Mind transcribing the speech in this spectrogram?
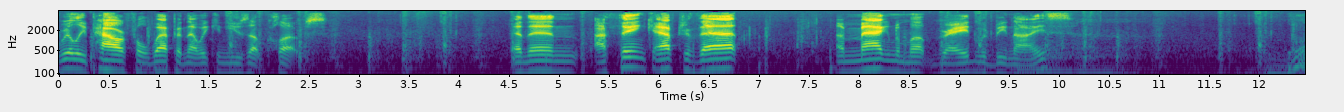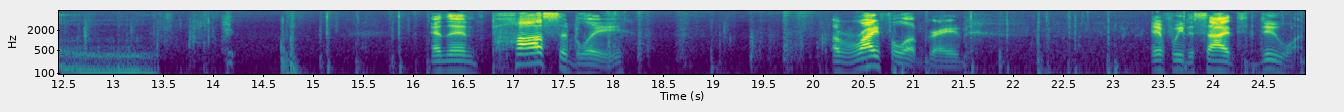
really powerful weapon that we can use up close. And then I think after that, a magnum upgrade would be nice. And then possibly a rifle upgrade if we decide to do one.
